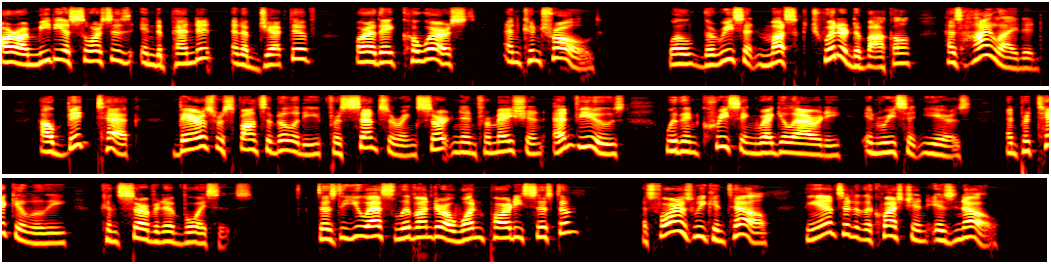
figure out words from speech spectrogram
Are our media sources independent and objective, or are they coerced and controlled? Well, the recent Musk Twitter debacle has highlighted how big tech bears responsibility for censoring certain information and views with increasing regularity in recent years, and particularly conservative voices. Does the U.S. live under a one party system? As far as we can tell, the answer to the question is no.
